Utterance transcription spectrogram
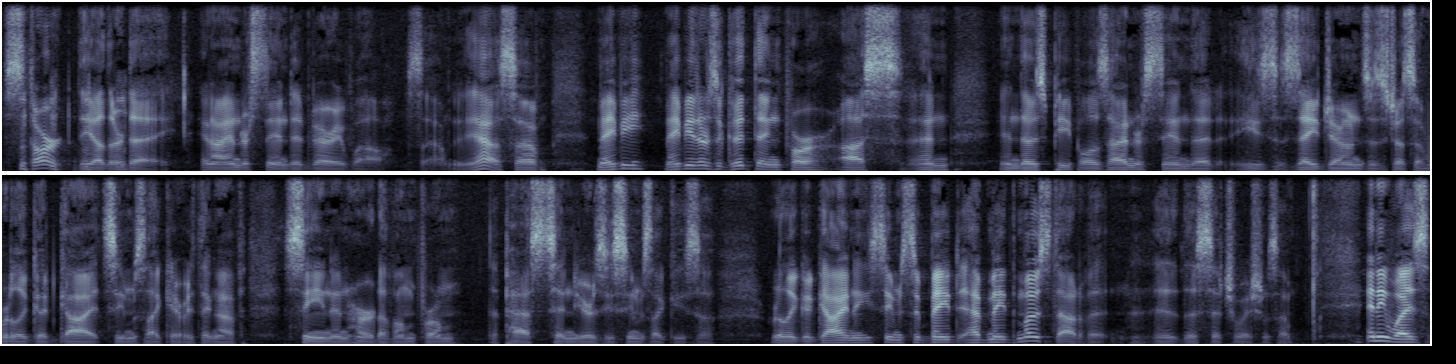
start the other day and I understand it very well. So yeah so maybe maybe there's a good thing for us and and those people as I understand that he's Zay Jones is just a really good guy. It seems like everything I've seen and heard of him from the past 10 years he seems like he's a really good guy and he seems to made, have made the most out of it uh, this situation. So anyways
